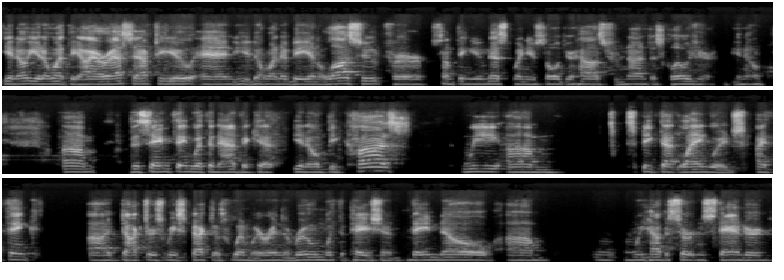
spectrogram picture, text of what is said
You know, you don't want the IRS after you, and you don't want to be in a lawsuit for something you missed when you sold your house from non disclosure. You know, um, the same thing with an advocate, you know, because we um, speak that language, I think uh, doctors respect us when we're in the room with the patient. They know um, we have a certain standard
